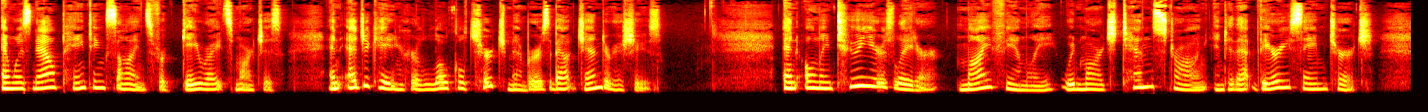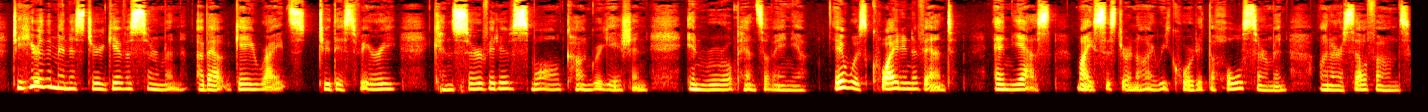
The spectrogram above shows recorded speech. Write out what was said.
and was now painting signs for gay rights marches and educating her local church members about gender issues. And only two years later, my family would march 10 strong into that very same church to hear the minister give a sermon about gay rights to this very conservative small congregation in rural Pennsylvania. It was quite an event. And yes, my sister and I recorded the whole sermon on our cell phones.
